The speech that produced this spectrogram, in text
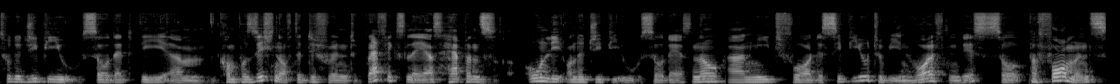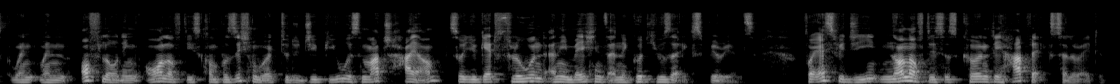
to the GPU so that the um, composition of the different graphics layers happens only on the GPU. So there's no uh, need for the CPU to be involved in this. So performance when, when offloading all of these composition work to the GPU is much higher. So you get fluent animations and a good user experience. For SVG, none of this is currently hardware accelerated,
